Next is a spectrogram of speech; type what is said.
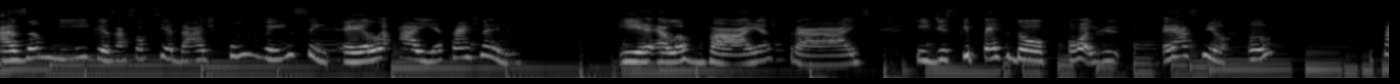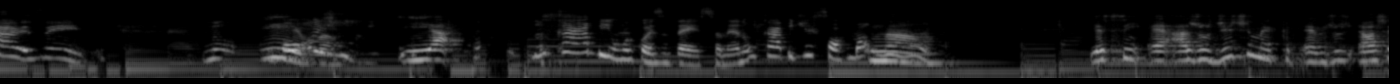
As amigas, a sociedade convencem ela a ir atrás dele. E ela vai atrás e diz que perdoa. Olha, é assim, ó. Hã? Sabe assim? No, hoje e a... não cabe uma coisa dessa, né? Não cabe de forma alguma. Não. E assim, é, a Judith Mc... é, eu acho,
